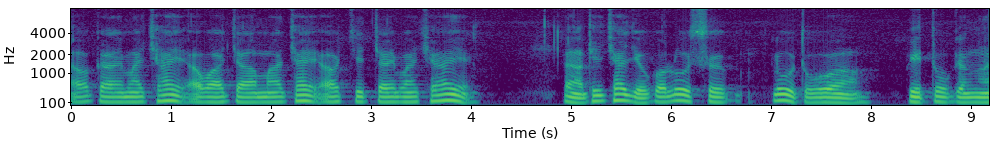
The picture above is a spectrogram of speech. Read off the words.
เอากายมาใช้ เอาวาจามาใช้ เอาจิตใจมาใช้ ขณะที่ใช้อยู่ก็รู้สึก รู้ตัวผิดถูกยังไง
